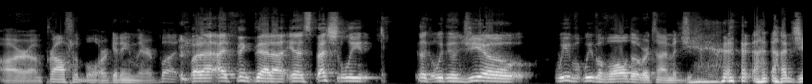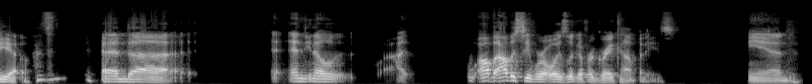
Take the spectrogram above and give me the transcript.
are um, profitable or getting there. But but I, I think that uh, especially like with the Geo, we've we've evolved over time at Geo, at Geo, and uh, and you know. I, obviously we're always looking for great companies and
